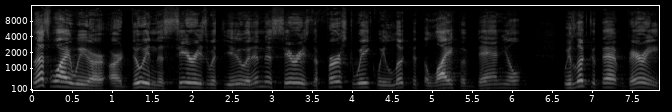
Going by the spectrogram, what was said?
So that's why we are, are doing this series with you. And in this series, the first week, we looked at the life of Daniel. We looked at that very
